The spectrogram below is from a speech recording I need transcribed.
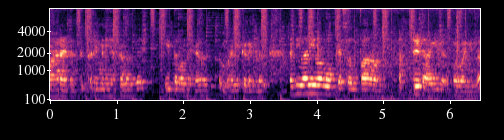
ಮಾರಾಟದ್ದು ಕರಿಮಣಿ ಹಾಕೊಳ್ಳೋದೆ ಈ ಥರ ಒಂದು ಹೇಳೋದು ನಮ್ಮ ಹಳ್ಳಿ ಕಡೆಗಳಲ್ಲಿ. ಬಟ್ ಇವಾಗ ಇವಾಗ ಓಕೆ, ಸ್ವಲ್ಪ ಅಪ್ಡೇಟ್ ಆಗಿದೆ, ಪರವಾಗಿಲ್ಲ.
